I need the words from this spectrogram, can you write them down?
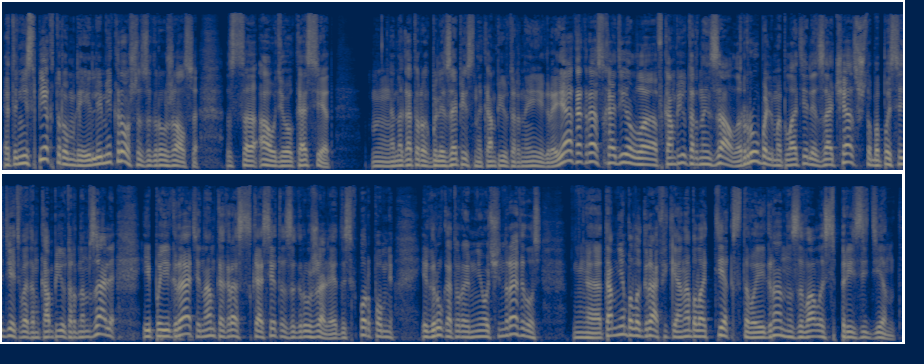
это не спектрум ли или микроша загружался с аудиокассет? На которых были записаны компьютерные игры. Я как раз ходил э, в компьютерный зал. Рубль мы платили за час, чтобы посидеть в этом компьютерном зале и поиграть, и нам как раз с кассеты загружали. Я до сих пор помню игру, которая мне очень нравилась. Э, там не было графики, она была текстовая игра, называлась «Президент».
